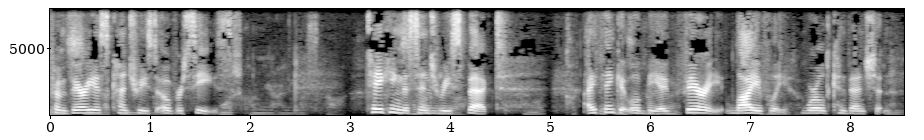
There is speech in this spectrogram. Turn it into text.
from various countries overseas. Taking this into respect, I think it will be a very lively world convention.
